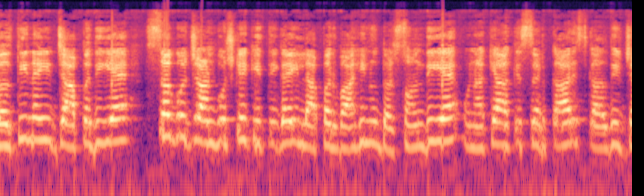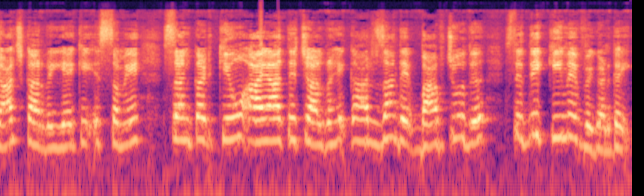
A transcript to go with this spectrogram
ਗਲਤੀ ਨਹੀਂ, ਜਾਪਦੀ ਹੈ ਸਗੋਂ ਜਾਣਬੁੱਝ ਕੇ ਕੀਤੀ ਗਈ ਲਾਪਰਵਾਹੀ ਨੂੰ ਦਰਸਾਉਂਦੀ ਹੈ। ਉਹਨਾਂ ਕਿਹਾ ਕਿ ਸਰਕਾਰ ਇਸ ਗੱਲ ਦੀ ਜਾਂਚ ਕਰ ਰਹੀ ਹੈ ਕਿ ਇਸ ਸਮੇਂ ਸੰਕਟ ਕਿਉਂ ਆਇਆ ਤੇ ਚੱਲ ਰਹੇ ਕਾਰਜਾਂ ਦੇ ਬਾਵਜੂਦ ਸਥਿਤੀ ਕਿਵੇਂ ਵਿਗੜ ਗਈ।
